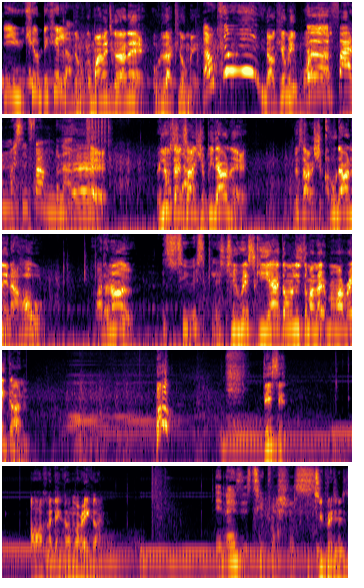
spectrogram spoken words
You killed the killer. Am I meant to go down there? Or did that kill me? That'll kill you! That'll kill me. Why is uh, that? fan, massive fan gonna. Yeah. It looks like Watch something should be down there. It looks like I should crawl down there in that hole. But I don't know. It's too risky. It's too risky. Yeah, I don't want to lose my, my ray gun. Oh! This is. Oh, I got let go of my ray gun. It knows it's too precious. Two pressures.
